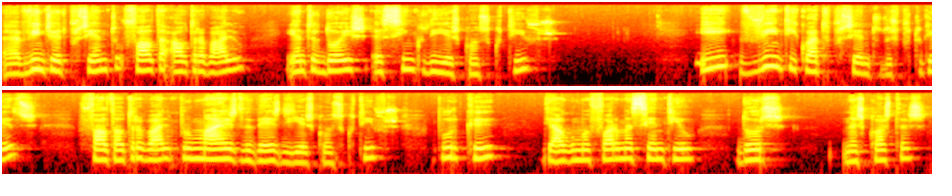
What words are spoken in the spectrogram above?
28% falta ao trabalho entre 2 a 5 dias consecutivos e 24% dos portugueses falta ao trabalho por mais de 10 dias consecutivos porque de alguma forma sentiu dores nas costas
